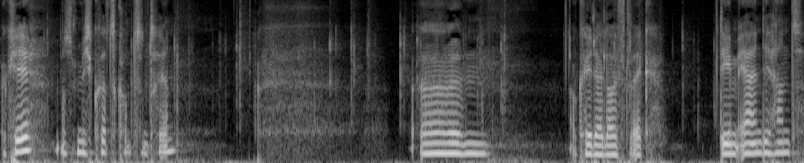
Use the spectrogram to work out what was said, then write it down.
Okay, muss mich kurz konzentrieren. Ähm, okay, der läuft weg. DMR in die Hand.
